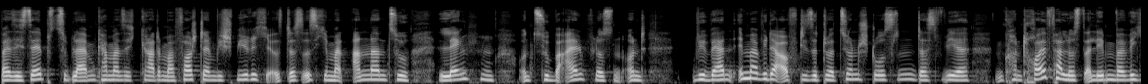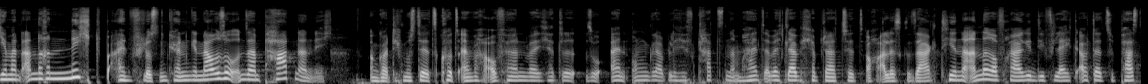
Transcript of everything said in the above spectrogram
bei sich selbst zu bleiben, kann man sich gerade mal vorstellen, wie schwierig das ist, jemand anderen zu lenken und zu beeinflussen. Und wir werden immer wieder auf die Situation stoßen, dass wir einen Kontrollverlust erleben, weil wir jemand anderen nicht beeinflussen können, genauso unseren Partner nicht. Oh Gott, ich musste jetzt kurz einfach aufhören, weil ich hatte so ein unglaubliches Kratzen am Hals, aber ich glaube, ich habe dazu jetzt auch alles gesagt. Hier eine andere Frage, die vielleicht auch dazu passt,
